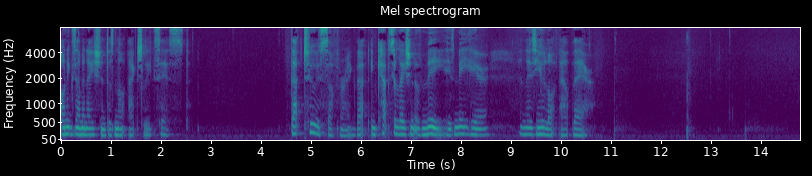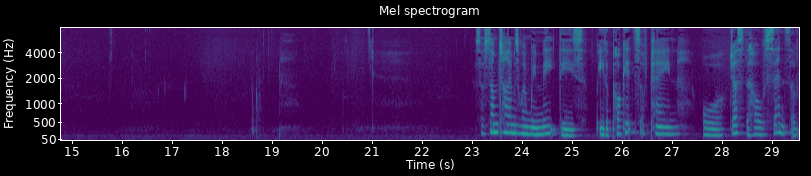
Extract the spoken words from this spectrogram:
on examination does not actually exist. That too is suffering. That encapsulation of me is me here, and there's you lot out there. So sometimes when we meet these either pockets of pain or just the whole sense of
